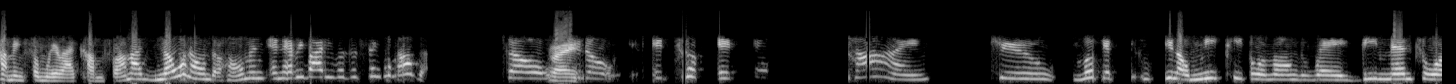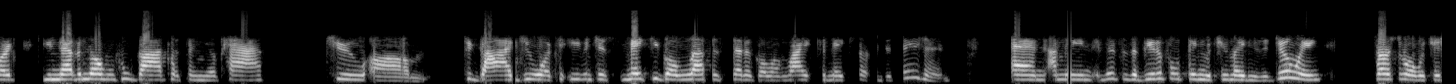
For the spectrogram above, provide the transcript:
coming from where i come from. I no one owned a home and and everybody was a single mother. So Right. you know it took it time to look at you know meet people along the way be mentored. You never know who god puts in your path to um to guide you or to even just make you go left instead of going right to make certain decisions. And I mean, this is a beautiful thing what you ladies are doing. First of all, with your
